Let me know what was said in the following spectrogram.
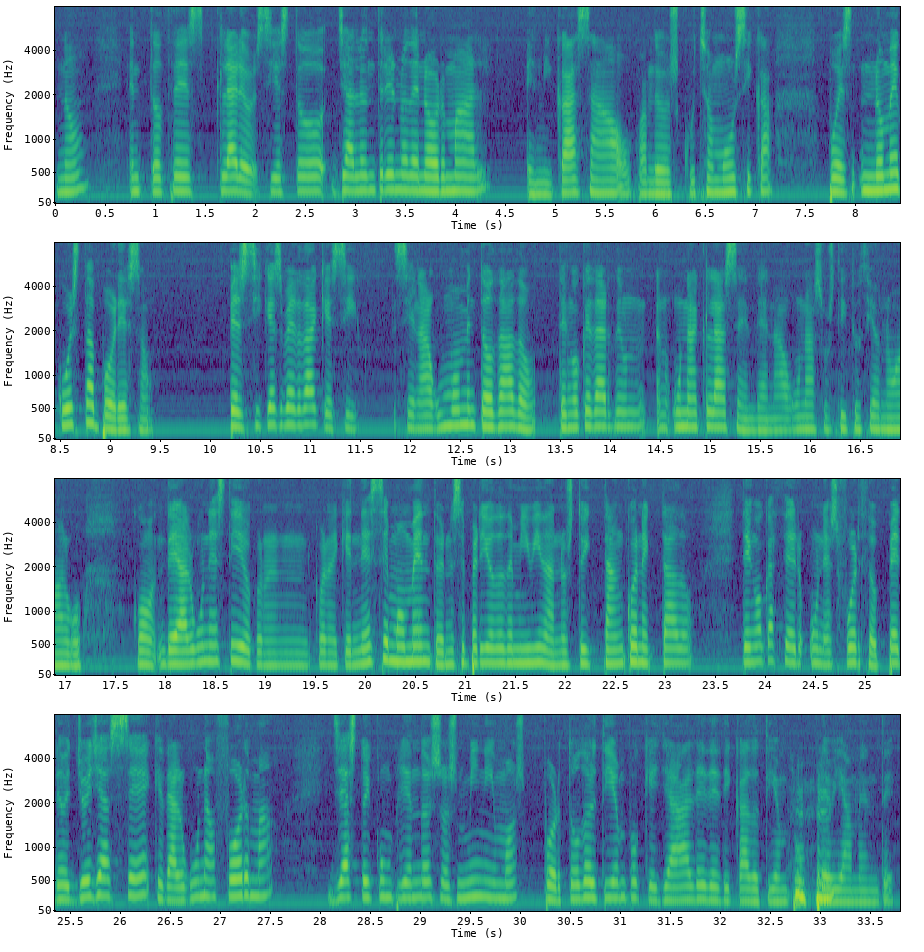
¿no? Entonces, claro, si esto ya lo entreno de normal en mi casa o cuando escucho música, pues no me cuesta por eso. Pero sí que es verdad que si, si en algún momento dado tengo que dar de un- una clase, de en alguna sustitución o algo, con- de algún estilo con el, con el que en ese momento, en ese periodo de mi vida no estoy tan conectado, tengo que hacer un esfuerzo, pero yo ya sé que de alguna forma ya estoy cumpliendo esos mínimos por todo el tiempo que ya le he dedicado tiempo previamente.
